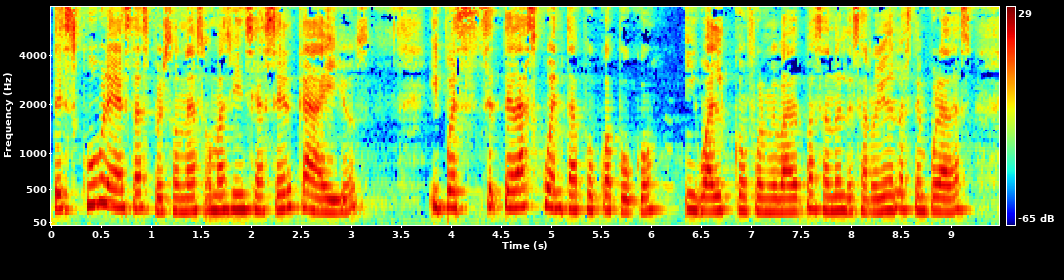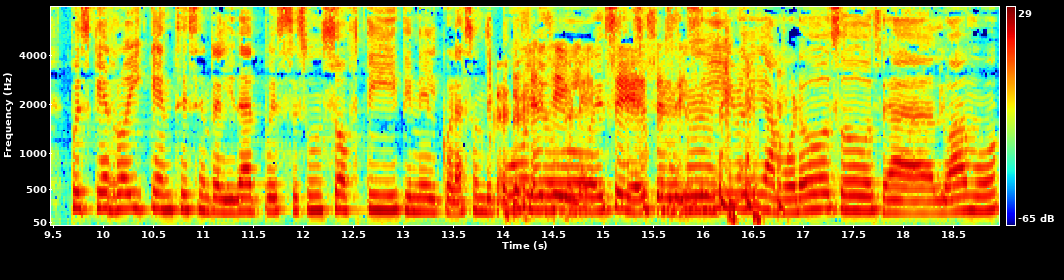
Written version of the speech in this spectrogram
descubre a estas personas o más bien se acerca a ellos y pues te das cuenta poco a poco, igual conforme va pasando el desarrollo de las temporadas, pues que Roy Kent es en realidad pues es un softie, tiene el corazón de pollo, es súper sensible, amoroso, o sea, lo amo.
